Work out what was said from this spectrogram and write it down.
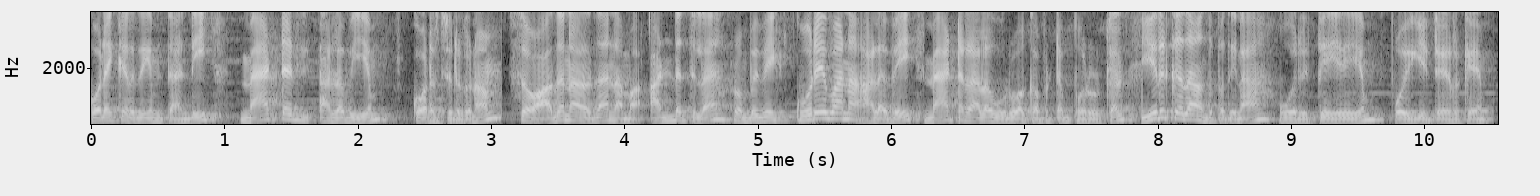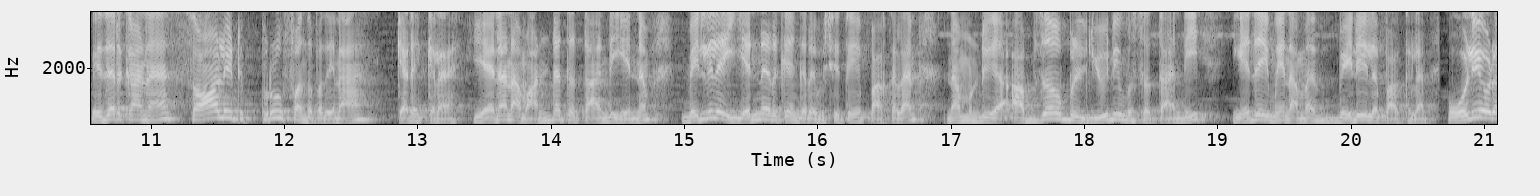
குறைக்கிறதையும் தாண்டி மேட்டர் அளவையும் குறைச்சிருக்கணும். ஸோ அதனால தான் நம்ம அண்டத்தில் ரொம்பவே குறைவான அளவே மேட்டரால் உருவாக்கப்பட்ட பொருட்கள் இருக்கதா வந்து பார்த்தீங்கன்னா ஒரு தேரியும் போய்கிட்டு இருக்கு. இதற்கான சாலிட் ப்ரூஃப் வந்து பார்த்தீங்கன்னா கிடைக்கல. ஏன்னா நம்ம அண்டத்தை தாண்டி இன்னும் வெளியில் என்ன இருக்குங்கிற விஷயத்தையே பார்க்கல. நம்முடைய அப்சர்வபிள் யூனிவர்ஸை தாண்டி எதையுமே நம்ம வெளியில் பார்க்கல. ஒளியோட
